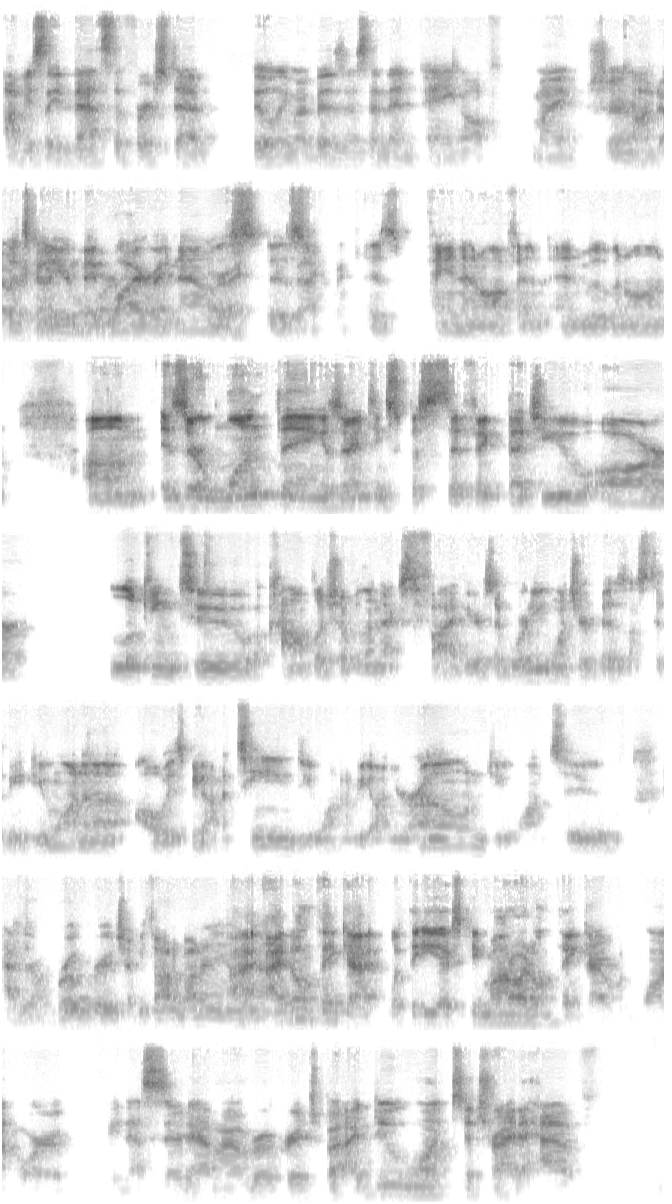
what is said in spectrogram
obviously that's the first step, building my business and then paying off my sure. condo. That's kind of your big why right now is right, is, exactly. is paying that off and, and moving on. Um, is there one thing? Is there anything specific that you are looking to accomplish over the next five years? Like, where do you want your business to be? Do you want to always be on a team? Do you want to be on your own? Do you want to have your own brokerage? Have you thought about anything? I, I, don't think I, with the EXP model, I don't think I would want or it would be necessary to have my own brokerage, but I do want to try to have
